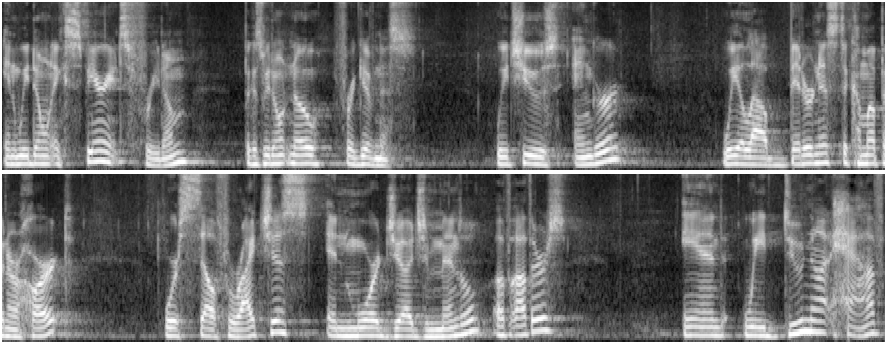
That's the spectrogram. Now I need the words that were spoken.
and we don't experience freedom because we don't know forgiveness. We choose anger, we allow bitterness to come up in our heart, we're self righteous and more judgmental of others, and we do not have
